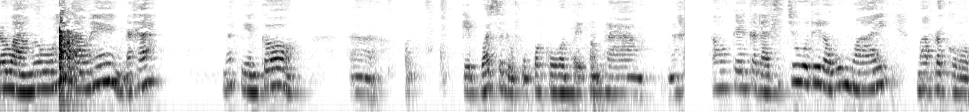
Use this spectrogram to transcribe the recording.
ระหว่างโรยให้กาวแห้งนะคะ นักเรียนก็เก็บวัสดุอุปกรณ์ไปพลางๆนะคะ เอาแกนกระดาษทิชชู่ที่เราหุ้มไว้มาประกอบ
